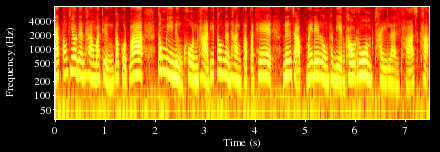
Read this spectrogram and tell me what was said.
นักท่องเที่ยวเดินทางมาถึง ปรากฏว่าต้องมีหนึ่งคนค่ะที่ต้องเดินทางกลับประเทศ เนื่องจากไม่ได้ลงทะเบียนเข้าร่วม Thailand Pass ค่ะ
